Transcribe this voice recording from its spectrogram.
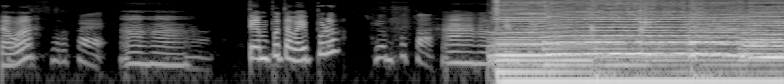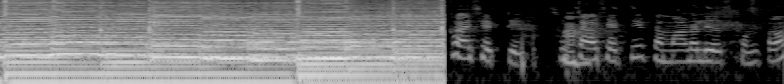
తెంపుతావా? తెంపుతావా ఇప్పుడు? తెంపుతా. చెట్టు. సుక్కాయ చెట్టు ఇట్లా మండలు వేసుకుంటాం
